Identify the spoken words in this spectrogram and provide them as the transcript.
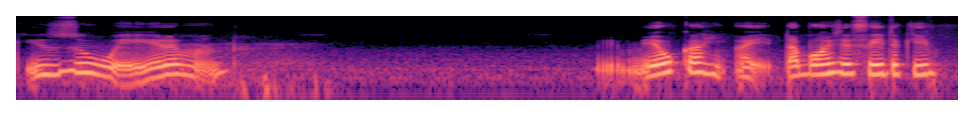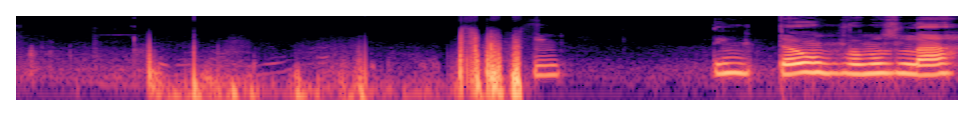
Que zoeira, mano. Meu carrinho. Aí, tá bom esse efeito aqui. Então, vamos lá.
